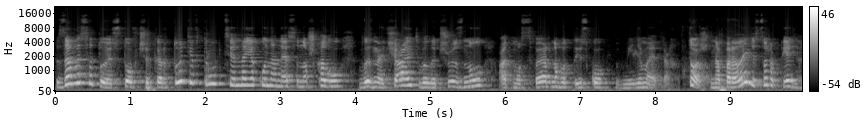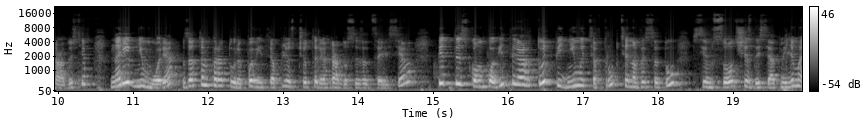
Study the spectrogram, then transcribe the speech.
За висотою стовпчики ртуті в трубці, на яку нанесено шкалу, визначають величезну атмосферного тиску в міліметрах. Тож на паралелі 45 градусів на рівні моря за температури повітря плюс 4 градуси за Цельсієм під тиском повітря ртуть підніметься в трубці на висоту 760 мм.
